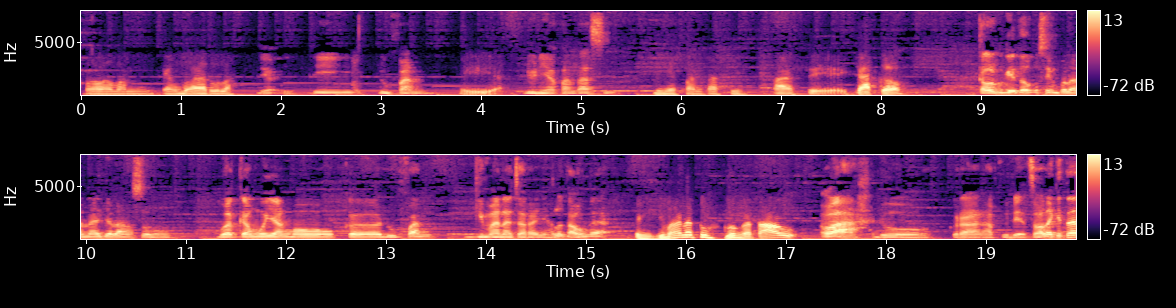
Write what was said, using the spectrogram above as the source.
pengalaman yang baru lah. Di, di Dufan Iya, dunia fantasi dunia fantasi. Asik, cakep. kalau begitu kesimpulan aja langsung buat kamu yang mau ke Dufan, gimana caranya? Lu tahu nggak? Eh gimana tuh? Gue nggak tahu. Wah, duh, kurang up to date. Soalnya kita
